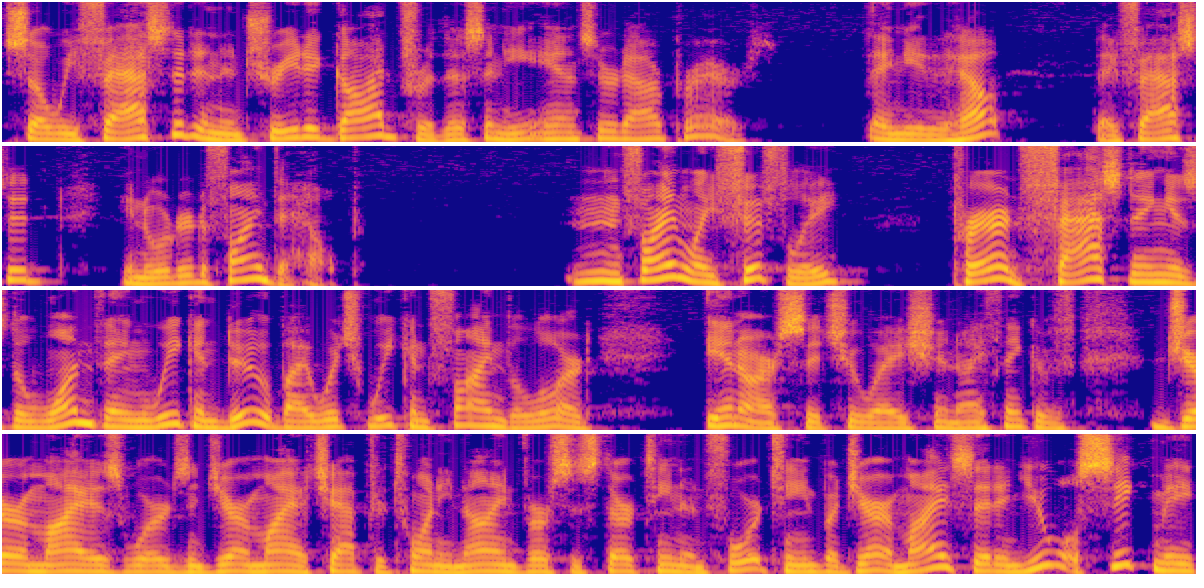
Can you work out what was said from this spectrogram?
So we fasted and entreated God for this, and he answered our prayers. They needed help. They fasted in order to find the help. And finally, fifthly, prayer and fasting is the one thing we can do by which we can find the Lord in our situation. I think of Jeremiah's words in Jeremiah chapter 29, verses 13 and 14. But Jeremiah said, And you will seek me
